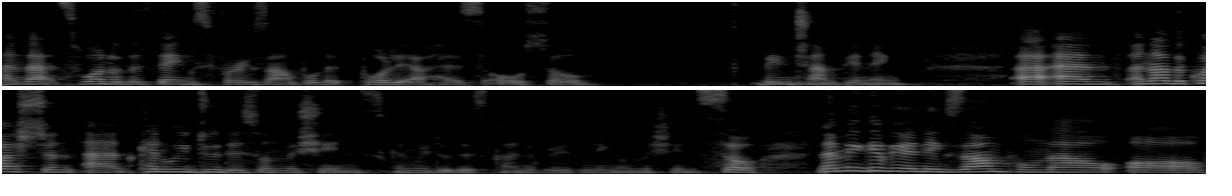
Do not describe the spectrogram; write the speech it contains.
And that's one of the things, for example, that Polya has also been championing. Uh, and another question, and can we do this on machines? Can we do this kind of reasoning on machines? So let me give you an example now of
